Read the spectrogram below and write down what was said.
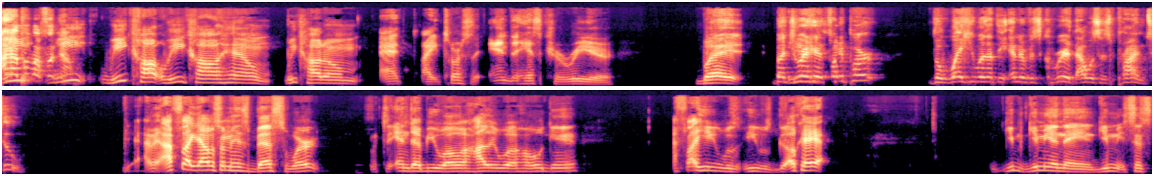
I we, put my foot down. we, we call we call him we called him at like towards the end of his career, but But you ready to hear the funny part? The way he was at the end of his career, that was his prime too. I mean I feel like that was some of his best work with the NWO Hollywood Hogan. I feel like he was he was good. Okay, give give me a name. Give me since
